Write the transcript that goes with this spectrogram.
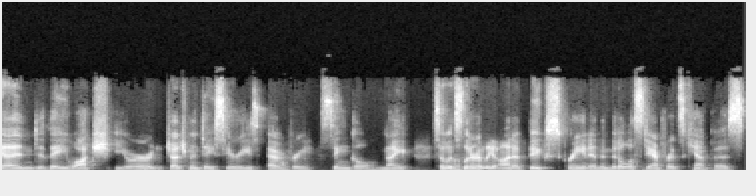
and they watch your judgment day series every single night. So it's literally on a big screen in the middle of stanford's campus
